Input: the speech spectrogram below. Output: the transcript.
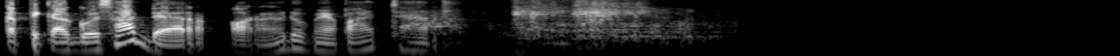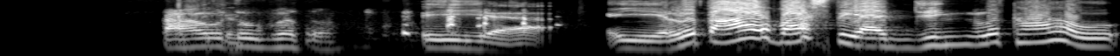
ketika gue sadar orangnya udah punya pacar tahu tuh gue tuh. Iya iya lu tahu pasti anjing lu tahu.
